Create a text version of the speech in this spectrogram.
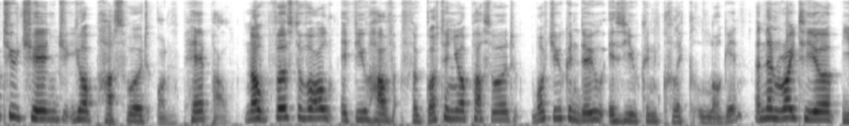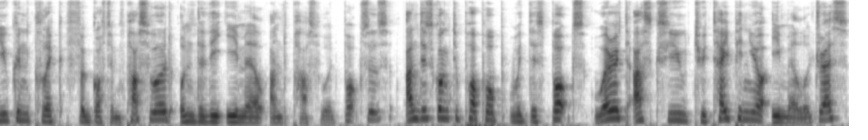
to change your password on PayPal. Now, first of all, if you have forgotten your password, what you can do is you can click login. And then right here, you can click forgotten password under the email and password boxes. And it's going to pop up with this box where it asks you to type in your email address.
